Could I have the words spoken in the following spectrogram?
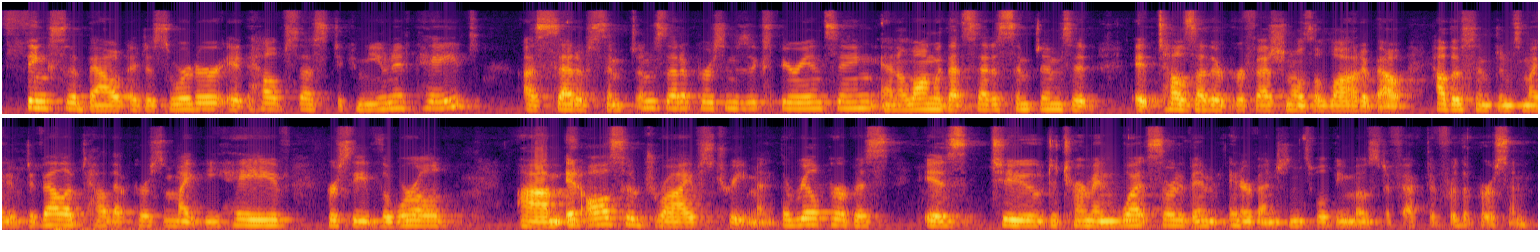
thinks about a disorder, it helps us to communicate a set of symptoms that a person is experiencing. And along with that set of symptoms, it, it tells other professionals a lot about how those symptoms might have developed, how that person might behave, perceive the world. Um, it also drives treatment. The real purpose is to determine what sort of in- interventions will be most effective for the person.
